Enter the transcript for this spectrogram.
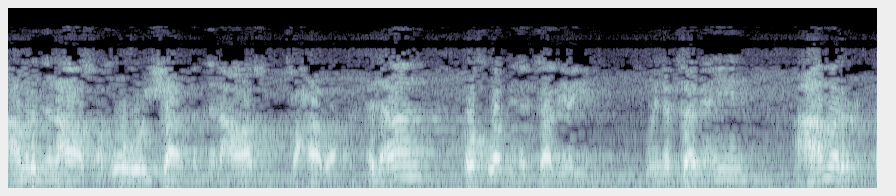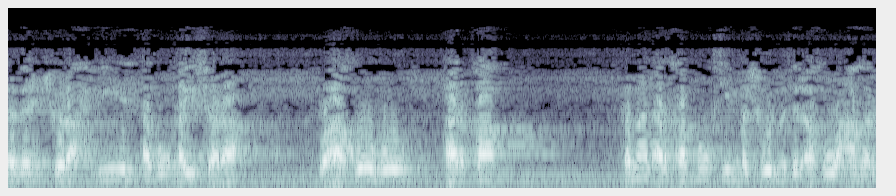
عمرو بن العاص أخوه هشام بن العاص صحابة. الآن أخوة من التابعين. ومن التابعين عمرو بن شرحبيل أبو ميسرة. وأخوه أرقم كمان أرقم مو كثير مشهور مثل أخوه عمرو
